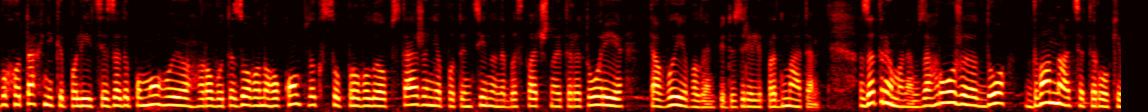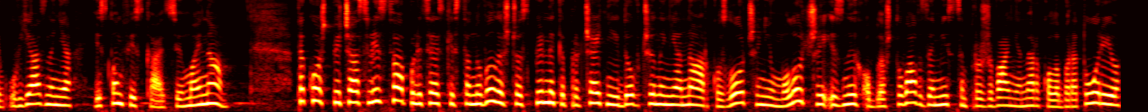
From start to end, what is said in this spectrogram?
Вибухотехніки поліції за допомогою роботизованого комплексу провели обстеження потенційно небезпечної території та виявили підозрілі предмети. Затриманим загрожує до 12 років ув'язнення із конфіскацією майна. Також під час слідства поліцейські встановили, що спільники причетні й до вчинення наркозлочинів. Молодший із них облаштував за місцем проживання нарколабораторію,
